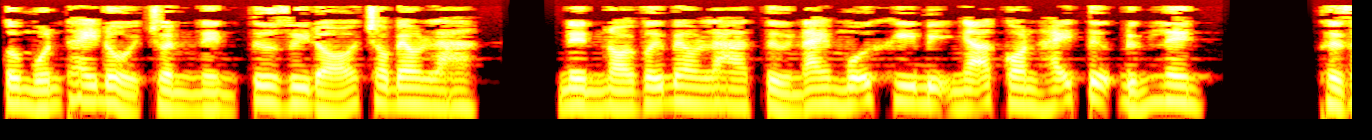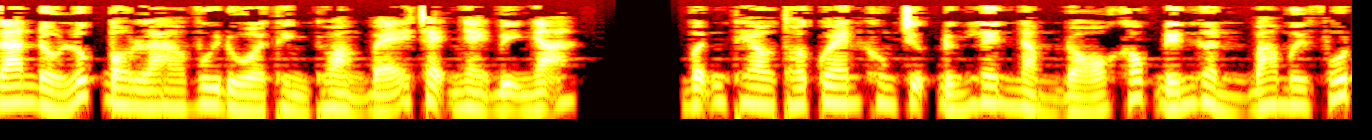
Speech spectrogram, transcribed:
Tôi muốn thay đổi chuẩn nền tư duy đó cho Bella, nên nói với Bella từ nay mỗi khi bị ngã con hãy tự đứng lên. Thời gian đầu lúc bao la vui đùa thỉnh thoảng bé chạy nhảy bị ngã, vẫn theo thói quen không chịu đứng lên nằm đó khóc đến gần 30 phút.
